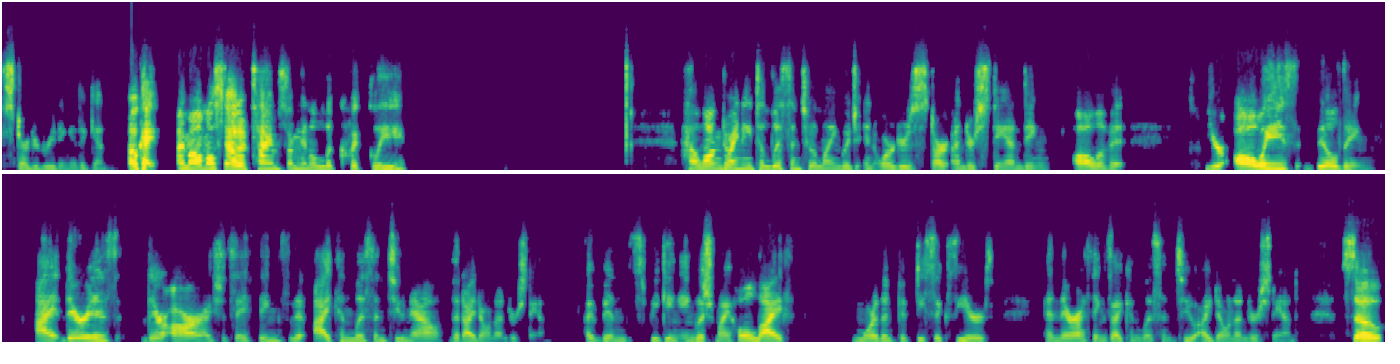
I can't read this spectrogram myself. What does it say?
started reading it again. Okay, I'm almost out of time, so I'm going to look quickly. How long do I need to listen to a language in order to start understanding all of it? You're always building. I there is there are, I should say, things that I can listen to now that I don't understand. I've been speaking English my whole life, more than 56 years and there are things I can listen to I don't understand. So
